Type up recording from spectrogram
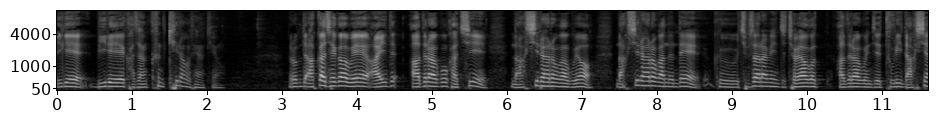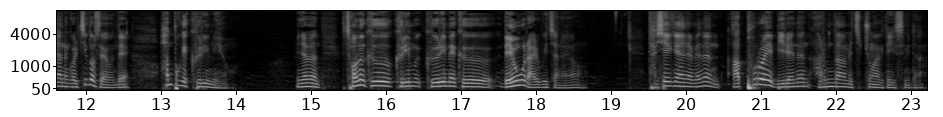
이게 미래의 가장 큰 키라고 생각해요. 여러분들 아까 제가 왜 아이들 아들하고 같이 낚시를 하러 가고요. 낚시를 하러 갔는데 그 집사람이 이제 저하고 아들하고 이제 둘이 낚시하는 걸 찍었어요. 근데 한 폭의 그림이에요. 왜냐하면 저는 그 그림 그림의 그 내용을 알고 있잖아요. 다시 얘기하냐면은 앞으로의 미래는 아름다움에 집중하게 돼 있습니다.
